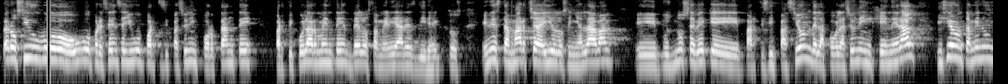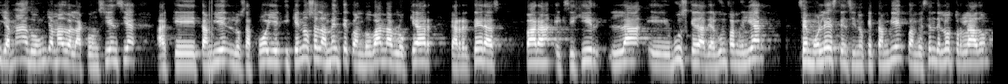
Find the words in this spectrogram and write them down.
pero sí hubo, hubo presencia y hubo participación importante, particularmente de los familiares directos. En esta marcha ellos lo señalaban, eh, pues no se ve que participación de la población en general. Hicieron también un llamado, un llamado a la conciencia a que también los apoyen y que no solamente cuando van a bloquear carreteras para exigir la eh, búsqueda de algún familiar se molesten, sino que también cuando estén del otro lado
